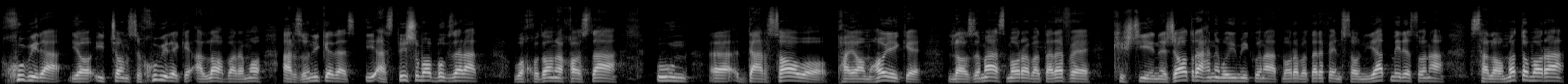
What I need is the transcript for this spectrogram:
خوبی را یا این چانس خوبی را که الله برای ما ارزانی کرده است این از پیش ما بگذرد و خدا نخواسته اون درسا و پیام هایی که لازم است ما را به طرف کشتی نجات راهنمایی می‌کند ما را به طرف انسانیت میرسونه سلامت ما را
